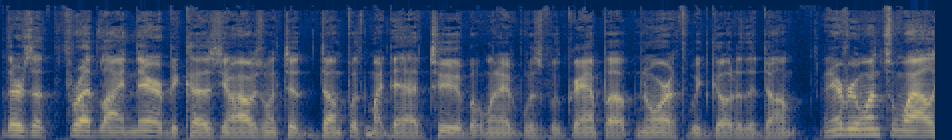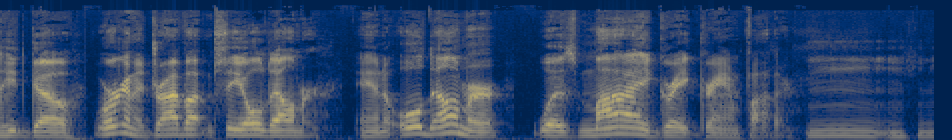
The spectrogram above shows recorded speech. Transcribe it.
There's a thread line there because, you know, I always went to the dump with my dad too. But when I was with Grandpa up north, we'd go to the dump, and every once in a while he'd go, "We're gonna drive up and see Old Elmer." And Old Elmer was my great grandfather. Mm-hmm.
